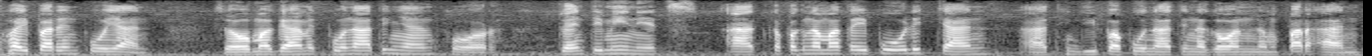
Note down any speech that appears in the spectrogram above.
buhay pa rin po yan. So magamit po natin yan for 20 minutes at kapag namatay po ulit yan at hindi pa po natin nagawan ng paraan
